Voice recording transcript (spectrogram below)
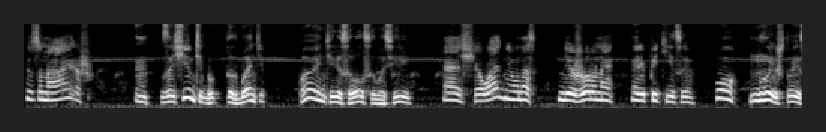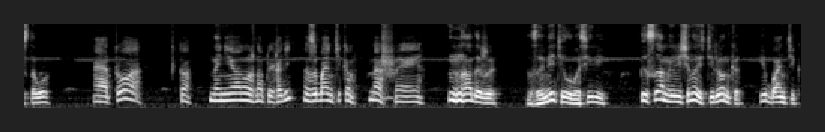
знаешь». Э, «Зачем тебе тот бантик?» – поинтересовался Василий. «А сегодня у нас дежурная репетиция». «О, ну и что из того?» «А то, что на нее нужно приходить с бантиком на шее». «Надо же!» – заметил Василий. «Ты сам и речной стеленка, и бантик».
